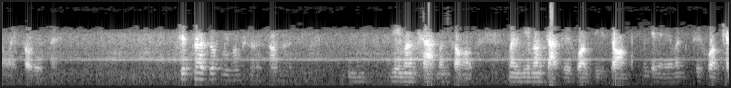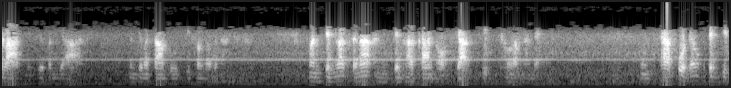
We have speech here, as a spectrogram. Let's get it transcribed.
หน่อยเขารู้ไหมจิตตากับมีมังสาสามมีมังสามันก็มันมีมังสาคือความตีตอง มันจะยังไงมันคือความฉลาดคือปัญญา มันจะมาตามดูจิตของเราได้ มันเป็นลักษณะอันเป็นอาการออกจากจิตของเรานั่นเองถ้าพูดแล้วมันเป็นจิต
